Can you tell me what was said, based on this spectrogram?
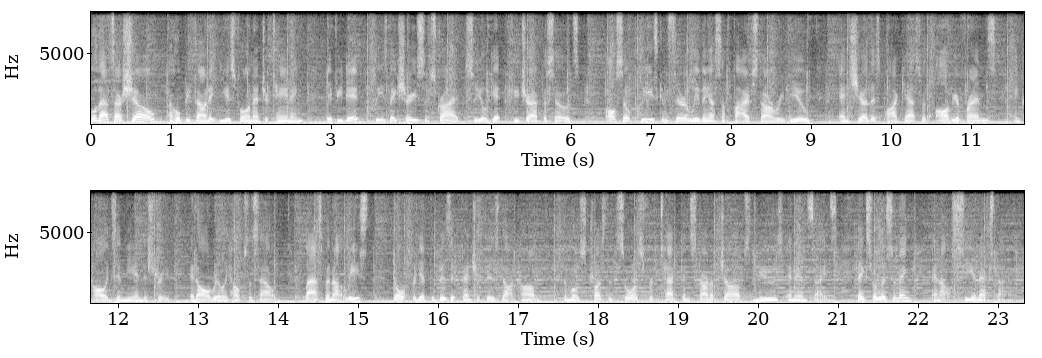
Well, that's our show. I hope you found it useful and entertaining. If you did, please make sure you subscribe so you'll get future episodes. Also, please consider leaving us a five star review and share this podcast with all of your friends and colleagues in the industry. It all really helps us out. Last but not least, don't forget to visit VentureFizz.com, the most trusted source for tech and startup jobs, news, and insights. Thanks for listening, and I'll see you next time.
